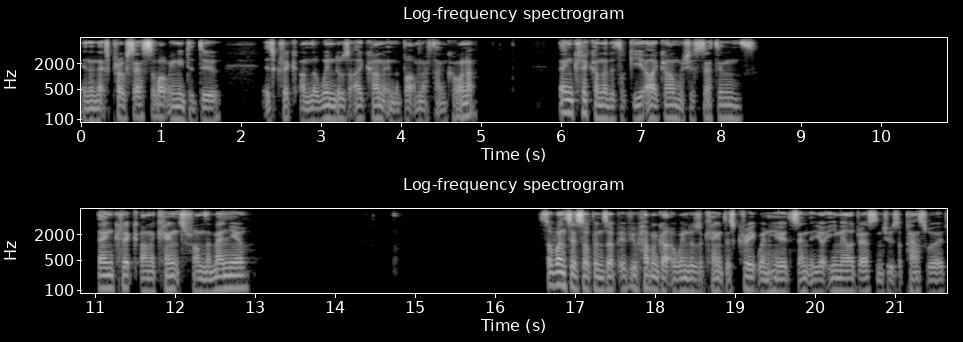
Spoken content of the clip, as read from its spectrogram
in the next process. So what we need to do is click on the Windows icon in the bottom left hand corner. Then click on the little gear icon, which is settings. Then click on accounts from the menu. So once this opens up, if you haven't got a Windows account, just create one here, enter your email address and choose a password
